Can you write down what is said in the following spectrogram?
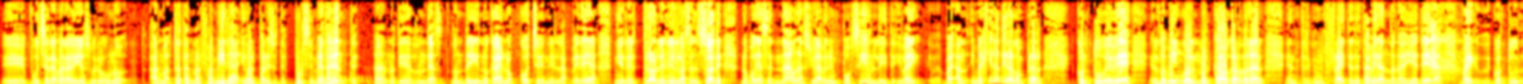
eh, pucha, era maravilloso, pero uno arma, trata de armar familia y Valparaíso te expulsa inmediatamente. ¿ah? No tiene dónde, dónde ir, no caen los coches, ni en las veredas, ni en el trole, ni en los ascensores, no podía hacer nada, una ciudad pero imposible. Y, te- y vai- and- imagínate ir a comprar con tu bebé el domingo al mercado Cardonal, entre que un flight te está mirando la billetera, vais con tu,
